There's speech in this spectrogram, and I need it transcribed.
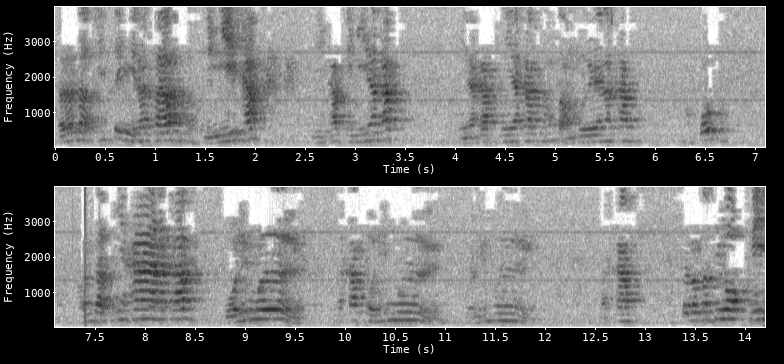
แล้วระดับที่สี่นะครับ อย่างนี้ครับ นี่ครับ อย่างนี้นะครับ นี่นะครับ นี่นะครับ ทั้งสองมือนะครับปุ๊บ ลำดับที่ห้านะครับ หัวนิ้วมือนะครับ หัวนิ้วมือ หัวนิ้วมือนะครับแล้วลำดับที่หกนี่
